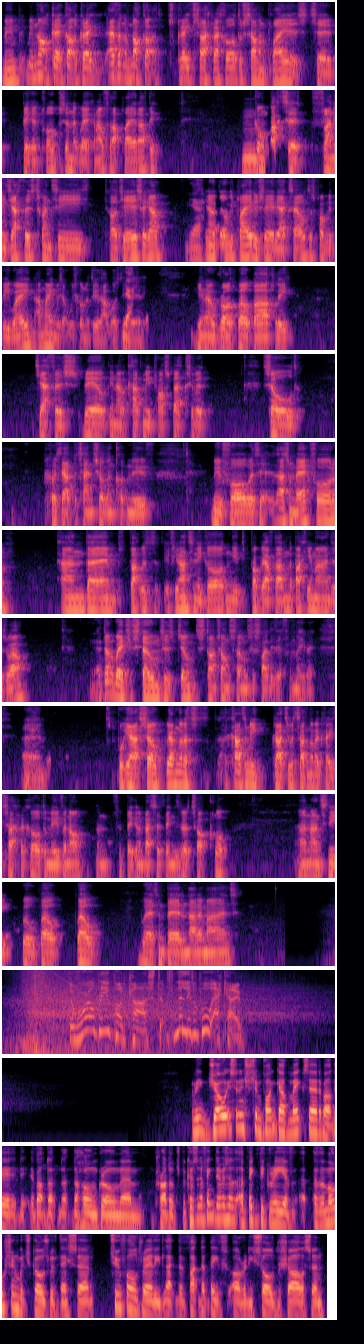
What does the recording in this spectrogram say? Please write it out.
I mean, we've not got a great Everton have not got a great track record of selling players to bigger clubs and they're working out for that player, have they? Mm. Going back to Franny Jeffers twenty odd years ago. Yeah. You know, the only player who's really excelled has probably be Wayne. And Wayne was always going to do that, wasn't he? Yeah. Really? You know, Rodwell, Barkley, Jeffers, real, you know, academy prospects who were sold because they had potential and could move move forward. It hasn't worked for him. And um, that was, if you're Anthony Gordon, you'd probably have that in the back of your mind as well. Yeah. I don't know where Stones is. John Stones is slightly different, maybe. Um, But yeah, so we haven't got a academy graduates haven't got a great track record of moving on and for bigger and better things at a top club. And Anthony will well well worth and bearing that in mind the Royal Blue podcast from the Liverpool Echo. I mean, Joe, it's an interesting point Gav makes there about the about the, the, the homegrown um, products because I think there is a, a, big degree of, of emotion which goes with this. Uh, twofold, really, like the fact that they've already sold Richarlison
